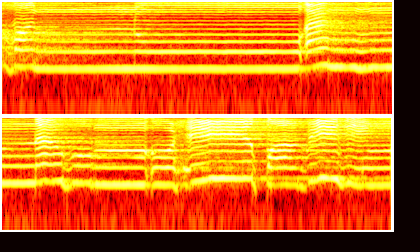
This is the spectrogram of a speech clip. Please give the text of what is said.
وظنوا أنهم أحيط بهم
